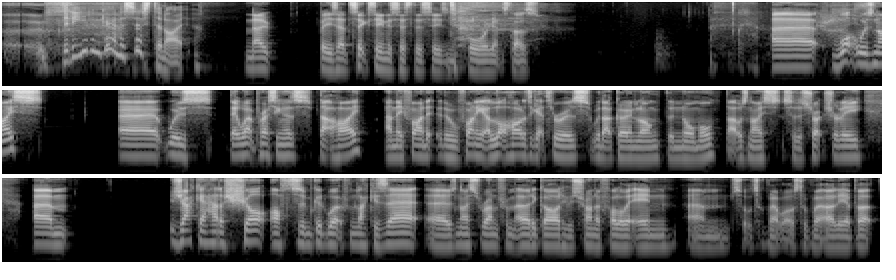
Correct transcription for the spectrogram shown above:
Did he even get an assist tonight? No, but he's had 16 assists this season, four against us. Uh, what was nice uh, was they weren't pressing us that high, and they find it they were finding it a lot harder to get through us without going long than normal. That was nice, sort of structurally. Um, Xhaka had a shot after some good work from Lacazette. Uh, it was a nice run from Odegaard, who was trying to follow it in. Um, sort of talking about what I was talking about earlier, but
